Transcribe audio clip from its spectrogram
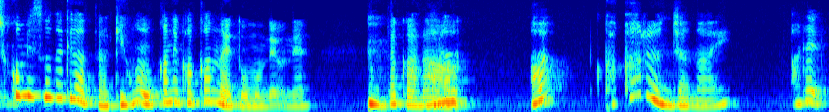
し込みするだけだったら基本お金かかんないと思うんだよね。うんだから、ああかかるんじゃない？あれ、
